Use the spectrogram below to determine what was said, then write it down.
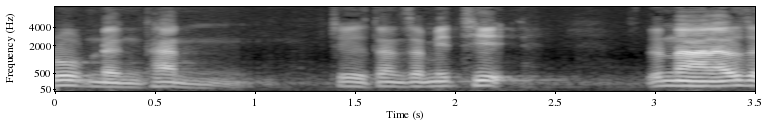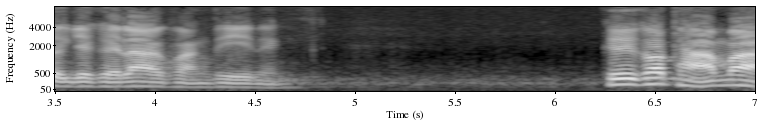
รูปหนึ่งท่าน ชื่อท่านสมิทธิรุนานะรู้สึกจะเคยเล่าฟังทีหนึ่ง คือเขาถามว่า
